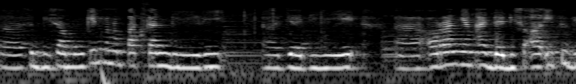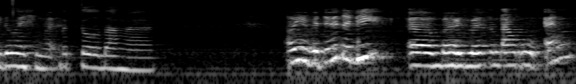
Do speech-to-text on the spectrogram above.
uh, sebisa mungkin menempatkan diri uh, jadi uh, orang yang ada di soal itu gitu nggak sih mbak? Betul banget. Oh iya, btw tadi bahas-bahas tentang UN,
